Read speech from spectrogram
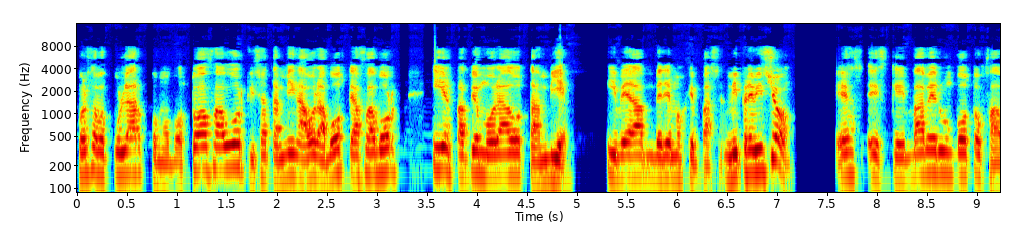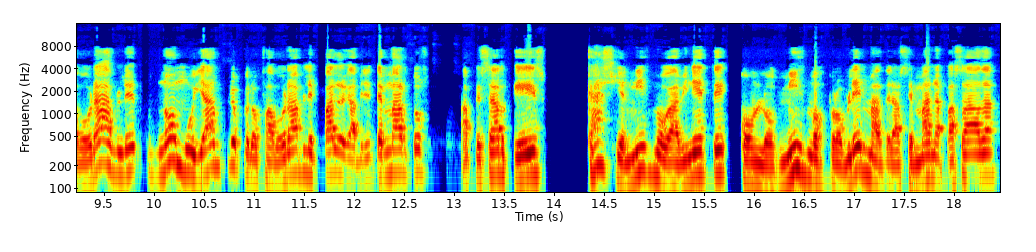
Fuerza Popular, como votó a favor, quizá también ahora vote a favor, y el Partido Morado también. Y veremos qué pasa. Mi previsión es, es, que va a haber un voto favorable, no muy amplio, pero favorable para el gabinete Martos, a pesar que es casi el mismo gabinete con los mismos problemas de la semana pasada,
